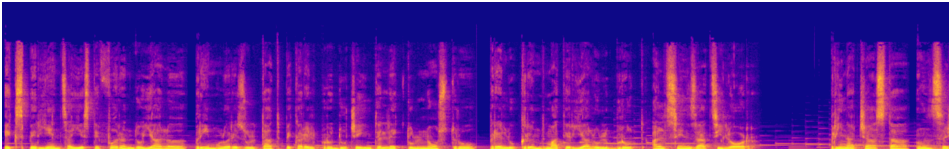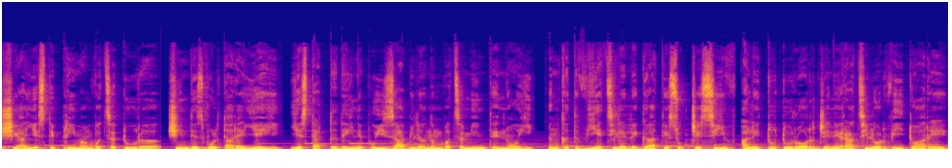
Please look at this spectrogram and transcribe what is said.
Experiența este fără îndoială primul rezultat pe care îl produce intelectul nostru prelucrând materialul brut al senzațiilor – prin aceasta însă și ea este prima învățătură și în dezvoltarea ei este atât de inepuizabilă în învățăminte noi, încât viețile legate succesiv ale tuturor generațiilor viitoare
